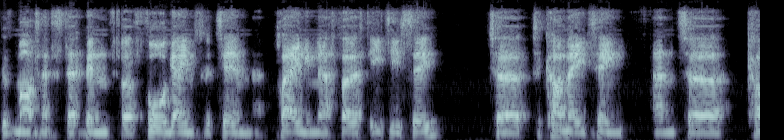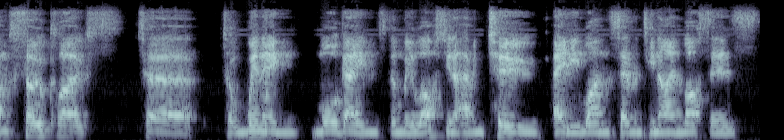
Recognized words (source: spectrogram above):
because Martin had to step in for four games for Tim, playing in their first ETC, to to come 18th and to come so close to to winning more games than we lost. You know, having two 81, 79 losses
